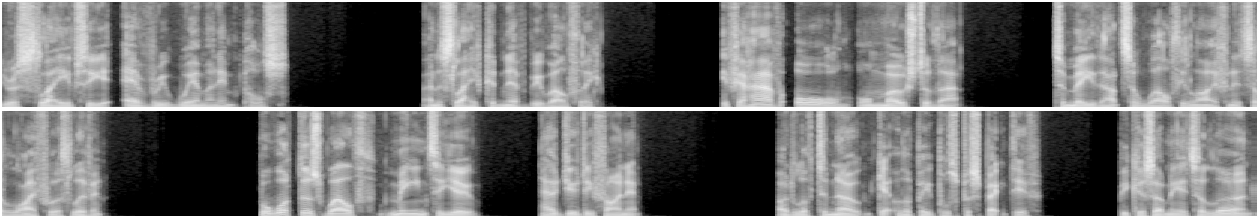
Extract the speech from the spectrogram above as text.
you're a slave to your every whim and impulse. And a slave could never be wealthy. If you have all or most of that, to me, that's a wealthy life and it's a life worth living. But what does wealth mean to you? How do you define it? I'd love to know, get other people's perspective, because I'm here to learn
